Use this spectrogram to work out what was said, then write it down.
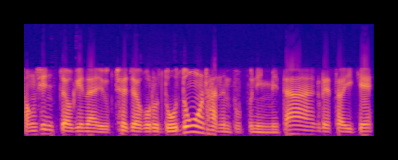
정신적이나 육체적으로 노동을 하는 부분입니다. 그래서 이게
